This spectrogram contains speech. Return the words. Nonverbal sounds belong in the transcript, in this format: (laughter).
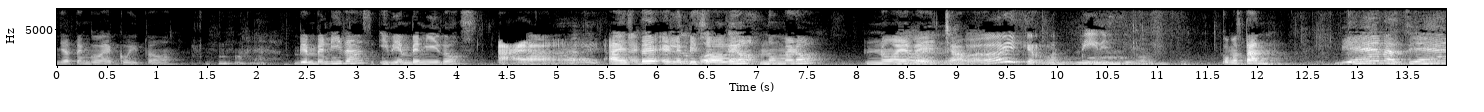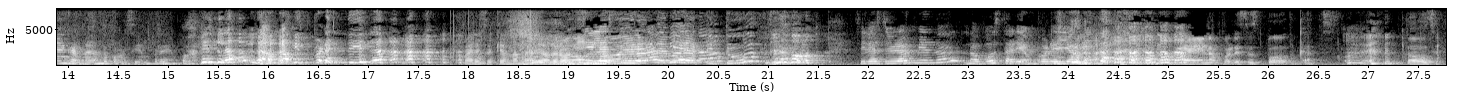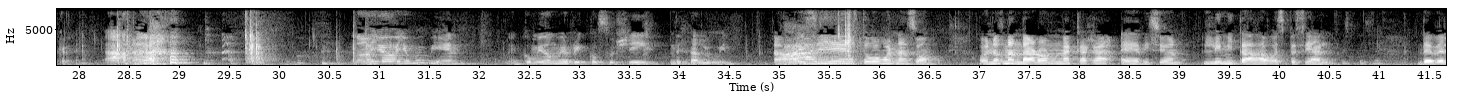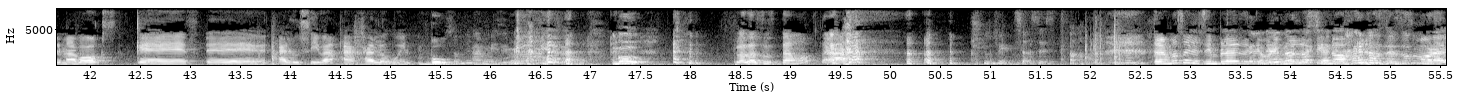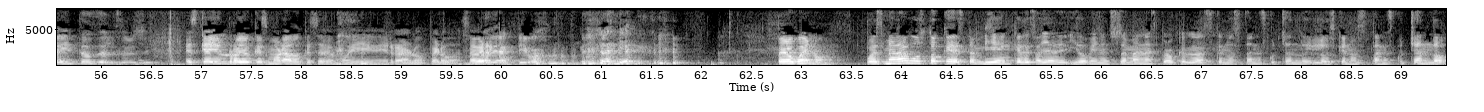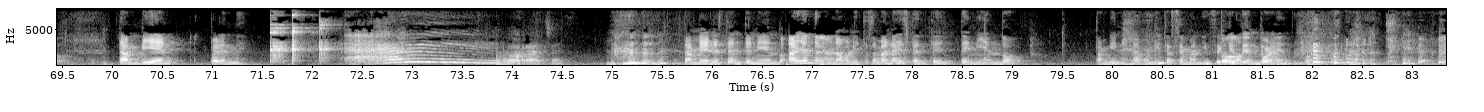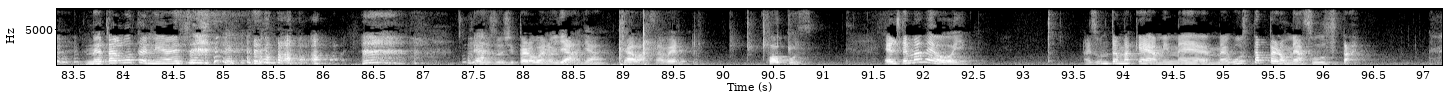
Ya tengo eco y todo. (laughs) Bienvenidas y bienvenidos a, a este, el Su episodio podcast. número 9, Nueve. chavas. Ay, qué rapidísimo. ¿Cómo están? Bien, al 100, ganando como siempre. La, la más prendida. Parece que anda medio Si drogui. la ¿No era estuvieran tema de viendo? actitud? No, si la estuvieran viendo, no apostarían por ella ahorita. (laughs) bueno, por eso es podcast. Todos se creen. No, yo, yo muy bien. He comido muy rico sushi de Halloween. Ay, Ay, sí, estuvo buenazo. Hoy nos mandaron una caja eh, edición limitada o especial Especial. de Belma Box que es eh, alusiva a Halloween. De A mí sí me da miedo. (laughs) ¡Bu! ¿Los asustamos? (laughs) Están. Traemos el simple desde que abrimos la caja. (laughs) esos moraditos del sushi. Es que hay un rollo que es morado que se ve muy (laughs) raro, pero sabe rico. Radioactivo. (laughs) Pero bueno, pues me da gusto que estén bien, que les haya ido bien en su semana. Espero que las que nos están escuchando y los que nos están escuchando también, espérenme, Ay, borrachas. (laughs) también estén teniendo, hayan tenido una bonita semana y estén ten- teniendo también una bonita semana. Y sé que tendrán. boni- bonita semana. Neta algo tenía ese. Ya. Ese sushi. Pero bueno, ya, ya. Chavas, a ver. Focus. El tema de hoy es un tema que a mí me, me gusta, pero me asusta.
